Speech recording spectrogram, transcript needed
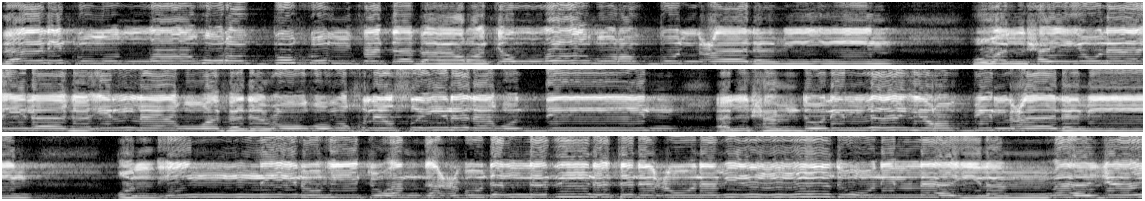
ذلكم الله ربكم فتبارك الله رب العالمين. هو الحي لا إله إلا هو فادعوه مخلصين له الدين. الحمد لله رب العالمين. قل إني نهيت أن أعبد الذين تدعون من دون الله لما جاءني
